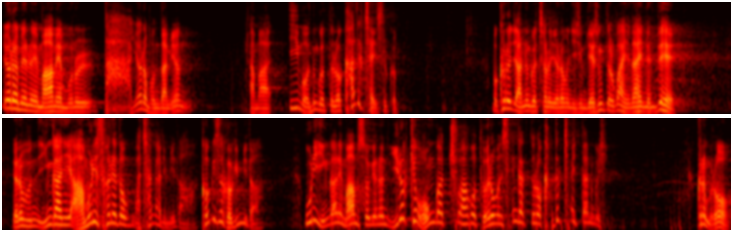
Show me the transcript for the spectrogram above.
여러분의 마음의 문을 다 열어본다면 아마 이 모든 것들로 가득 차 있을 겁니다. 뭐 그러지 않는 것처럼 여러분이 지금 내숭 떨고 아니나 했는데 여러분 인간이 아무리 선해도 마찬가지입니다. 거기서 거깁니다. 우리 인간의 마음 속에는 이렇게 온갖 추하고 더러운 생각들로 가득 차 있다는 것이. 그러므로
